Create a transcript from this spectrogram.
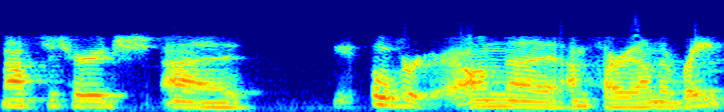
mass to charge uh, over on the, I'm sorry, on the right.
